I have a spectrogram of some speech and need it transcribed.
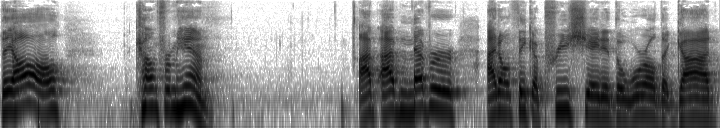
They all come from Him. I've, I've never, I don't think, appreciated the world that God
